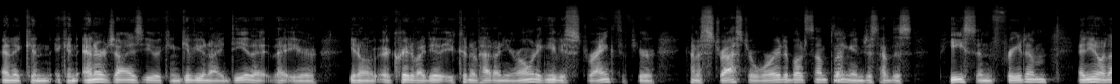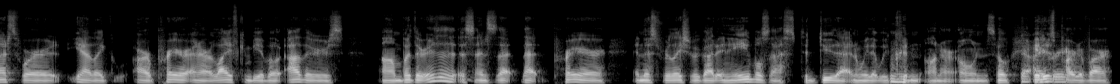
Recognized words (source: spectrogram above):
and it can it can energize you. It can give you an idea that that you're you know a creative idea that you couldn't have had on your own. It can give you strength if you're kind of stressed or worried about something, and just have this peace and freedom. And you know that's where yeah, like our prayer and our life can be about others. Um, but there is a, a sense that that prayer and this relationship with God enables us to do that in a way that we mm-hmm. couldn't on our own. So yeah, it I is agree. part of our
